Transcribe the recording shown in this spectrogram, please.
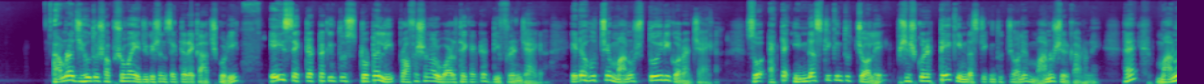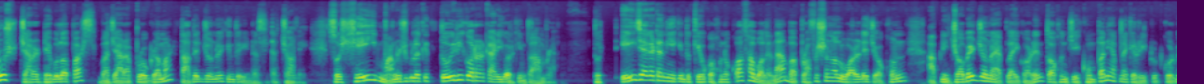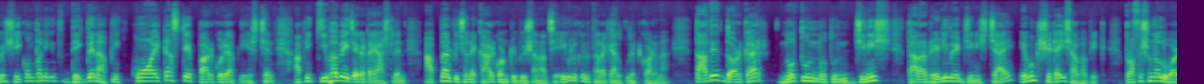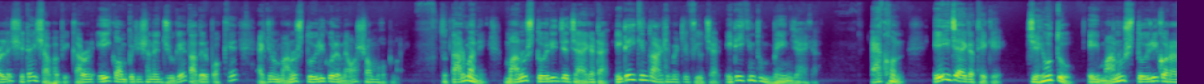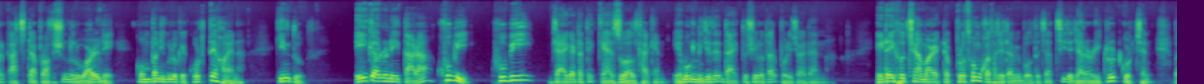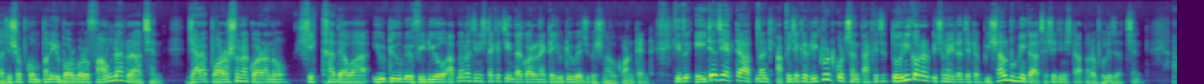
আমরা যেহেতু সবসময় এডুকেশন সেক্টরে কাজ করি, এই সেক্টরটা কিন্তু টোটালি প্রফেশনাল ওয়ার্ল্ড থেকে একটা ডিফারেন্ট জায়গা। এটা হচ্ছে মানুষ তৈরি করার জায়গা। সো একটা ইন্ডাস্ট্রি কিন্তু চলে, বিশেষ করে টেক ইন্ডাস্ট্রি কিন্তু চলে মানুষের কারণে। হ্যাঁ? মানুষ যারা ডেভেলপার্স বা যারা প্রোগ্রামার তাদের জন্যই কিন্তু ইন্ডাস্ট্রিটা চলে। সো সেই মানুষগুলোকে তৈরি করার কারিগর কিন্তু আমরা। এই জায়গাটা নিয়ে কিন্তু কেউ কখনো কথা বলে না বা প্রফেশনাল ওয়ার্ল্ডে যখন আপনি জবের জন্য অ্যাপ্লাই করেন, তখন যে কোম্পানি আপনাকে রিক্রুট করবে, সেই কোম্পানি কিন্তু দেখবে না আপনি কয়টা স্টেপ পার করে আপনি এসছেন, আপনি কীভাবে এই জায়গাটায় আসলেন, আপনার পিছনে কার কন্ট্রিবিউশন আছে, এগুলো কিন্তু তারা ক্যালকুলেট করে না। তাদের দরকার নতুন নতুন জিনিস, তারা রেডিমেড জিনিস চায় এবং সেটাই স্বাভাবিক। প্রফেশনাল ওয়ার্ল্ডে সেটাই স্বাভাবিক, কারণ এই কম্পিটিশনের যুগে তাদের পক্ষে একজন মানুষ তৈরি করে নেওয়া সম্ভব নয়। তো তার মানে মানুষ তৈরির যে জায়গাটা, এটাই কিন্তু আলটিমেটলি ফিউচার এটাই কিন্তু মেইন জায়গা। এখন এই জায়গা থেকে যেহেতু এই মানুষ তৈরি করার কাজটা প্রফেশনাল ওয়ার্ল্ডে কোম্পানিগুলোকে করতে হয় না, কিন্তু এই কারণেই তারা খুবই খুবই জায়গাটাতে ক্যাজুয়াল থাকেন এবং নিজেদের দায়িত্বশীলতার পরিচয় দেন না। এটাই হচ্ছে আমার একটা প্রথম কথা যেটা আমি বলতে চাচ্ছি যে যারা রিক্রুট করছেন বা যেসব কোম্পানির বড় বড় ফাউন্ডাররা আছেন, যারা পড়াশোনা করানো, শিক্ষা দেওয়া ইউটিউবে ভিডিও আপনারা জিনিসটাকে চিন্তা করেন একটা ইউটিউব এডুকেশনাল কন্টেন্ট কিন্তু এইটা যে একটা আপনার, আপনি যাকে রিক্রুট করছেন, তাকে যে তৈরি করার পিছনে এটা যেটা বিশাল ভূমিকা আছে, সেই জিনিসটা আপনারা ভুলে যাচ্ছেন।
